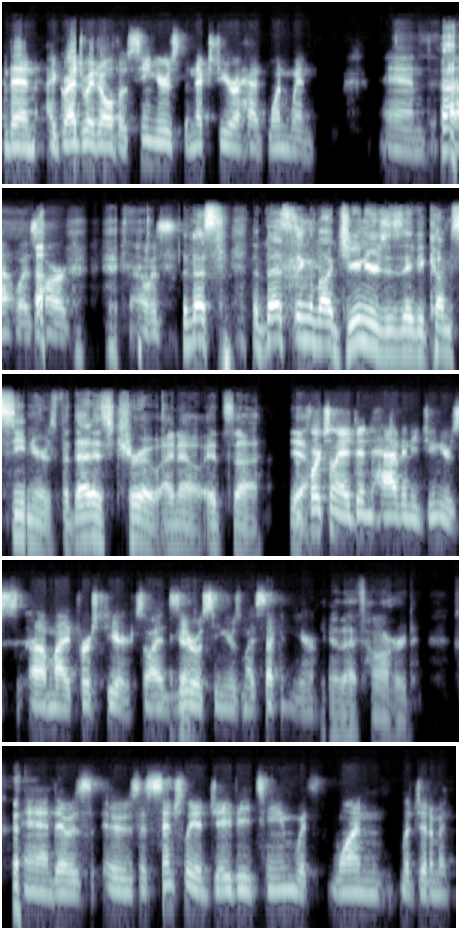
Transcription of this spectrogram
And then I graduated all those seniors. The next year I had one win. And that was hard. That was The best the best thing about juniors is they become seniors, but that is true. I know. It's uh yeah. Unfortunately, I didn't have any juniors uh, my first year, so I had Okay. zero seniors my second year, Yeah, that's hard. and it was it was essentially a JV team with one legitimate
